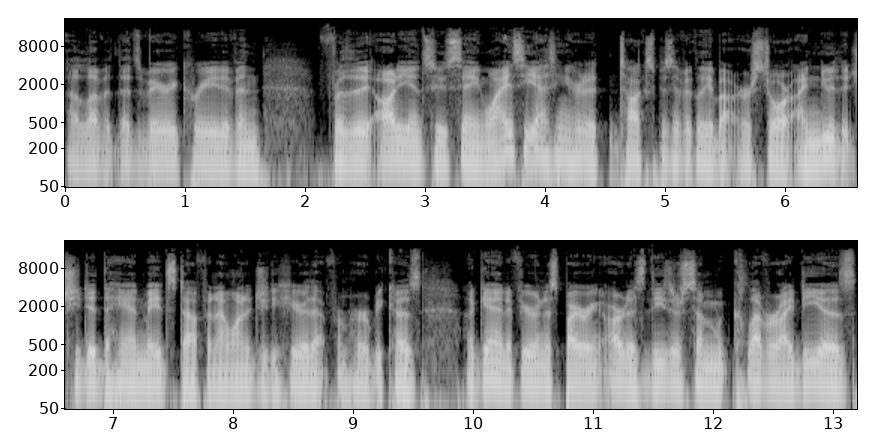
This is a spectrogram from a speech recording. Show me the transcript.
I love it. That's very creative and for the audience who's saying, why is he asking her to talk specifically about her store? I knew that she did the handmade stuff, and I wanted you to hear that from her because, again, if you're an aspiring artist, these are some clever ideas,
